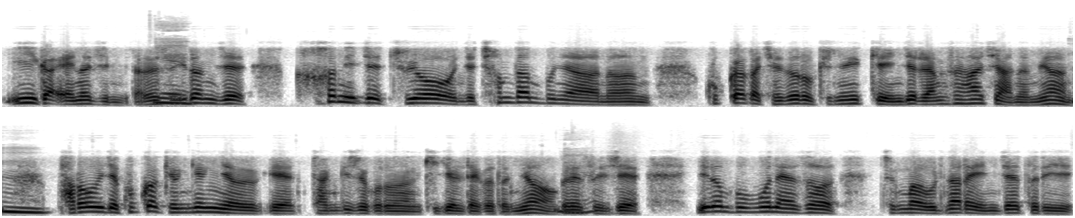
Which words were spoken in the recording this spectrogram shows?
E가 에너지입니다. 그래서 예. 이런 이제 큰 이제 주요 이제 첨단 분야는 국가가 제대로 균형 있게 인재를 양성하지 않으면 음. 바로 이제 국가 경쟁력에 장기적으로는 기결되거든요. 네. 그래서 네. 이제 이런 부분에서 정말 우리나라의 인재들이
